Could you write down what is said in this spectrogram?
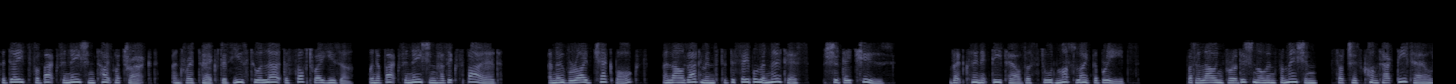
The dates for vaccination type are tracked, and red text is used to alert the software user when a vaccination has expired. An override checkbox allows admins to disable a notice, should they choose. Vet clinic details are stored much like the breeds, but allowing for additional information, such as contact details,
